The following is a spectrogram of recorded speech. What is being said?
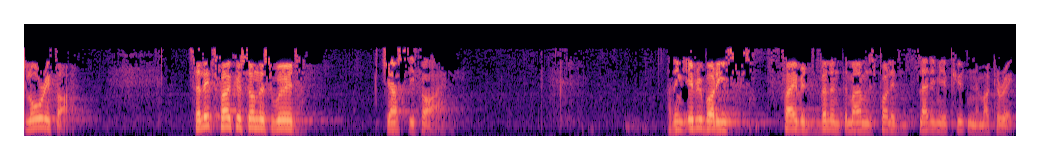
glorify. So let's focus on this word justify. I think everybody's favorite villain at the moment is probably Vladimir Putin, am I correct?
